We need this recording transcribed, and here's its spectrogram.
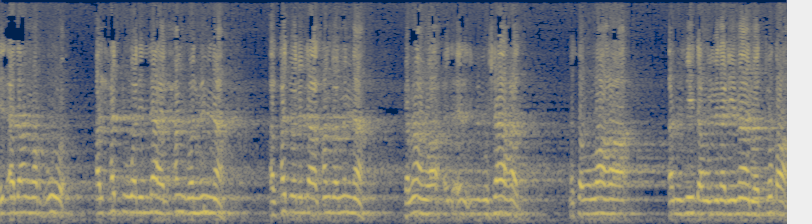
الأذان مرفوع. الحج ولله الحمد والمنة. الحج ولله الحمد والمنة. كما هو المشاهد. نسأل الله أن يزيدهم من الإيمان والتقى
